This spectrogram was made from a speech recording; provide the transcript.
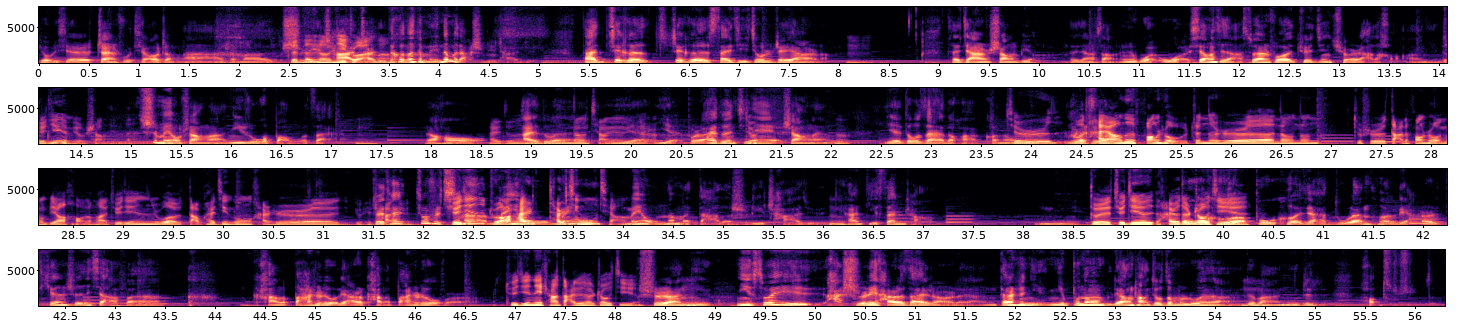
有一些战术调整啊，什么实力差差距，他可能就没那么大实力差距。他这个这个赛季就是这样的，嗯再加上伤病，再加上因为我我相信啊，虽然说掘金确实打得好啊，你的掘金也没有伤现在，是没有伤啊，你如果保罗在，嗯，然后艾顿艾顿也。也不是艾顿今年也伤了呀，嗯也都在的话，可能其实如果太阳的防守真的是能能就是打的防守能比较好的话，掘金如果打不开进攻，还是有些对他。就是掘金主要还是还是进攻强没有那么大的实力差距。嗯你看第三场，你对，掘金还有点着急布。克加杜兰特俩人天神下凡，砍了八十六，俩人砍了八十六分。掘金那场打有点着急。是啊，嗯你你所以实力还是在这儿的呀。但是你你不能两场就这么抡啊，对吧？嗯你这好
